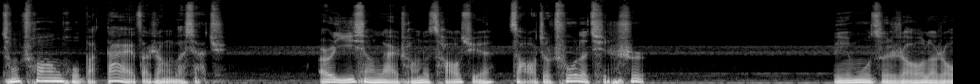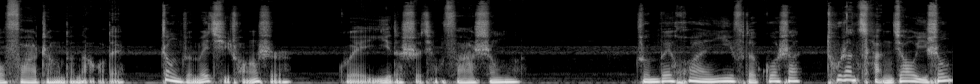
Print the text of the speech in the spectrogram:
从窗户把袋子扔了下去。而一向赖床的曹雪早就出了寝室。李木子揉了揉发胀的脑袋，正准备起床时，诡异的事情发生了。准备换衣服的郭山突然惨叫一声。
